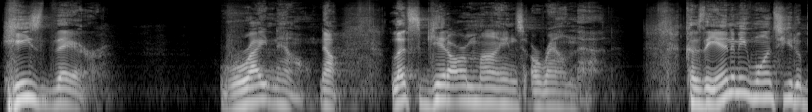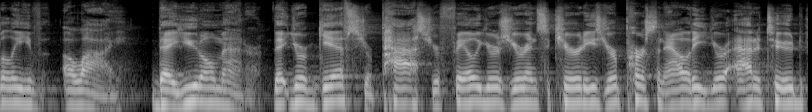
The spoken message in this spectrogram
He's there right now. Now, let's get our minds around that. Because the enemy wants you to believe a lie that you don't matter, that your gifts, your past, your failures, your insecurities, your personality, your attitude,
